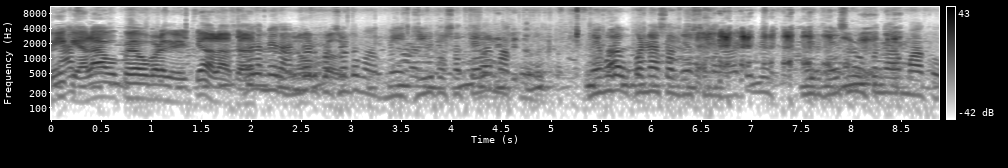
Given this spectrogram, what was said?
మీకు ఎలా ఉపయోగపడగలిగితే అలా సార్. మీరు హండ్రెడ్. పర్సెంట్ మాకు మీ జీవిత సత్యాలే మాకు మేము కూడా ఉపన్యాసాలు చేస్తున్నాం కాబట్టి మీరు మీరు చేసిన ఉపన్యాసం మాకు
